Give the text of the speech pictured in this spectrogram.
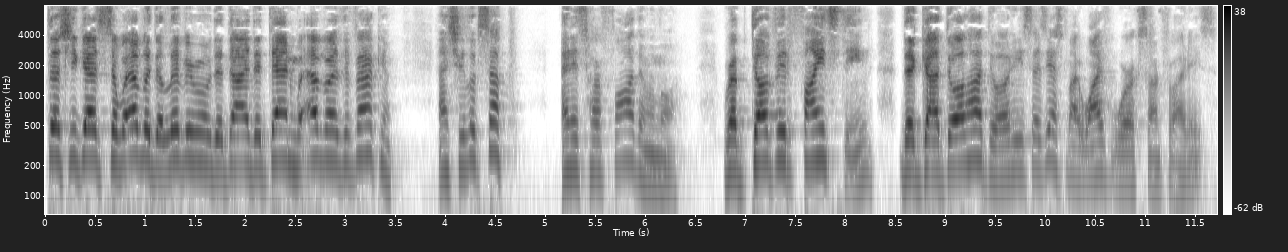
Till she gets to wherever, the living room, the dining, the den, wherever the vacuum. And she looks up, and it's her father-in-law. Reb David Feinstein, the Gadol Hador, he says, yes, my wife works on Fridays.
